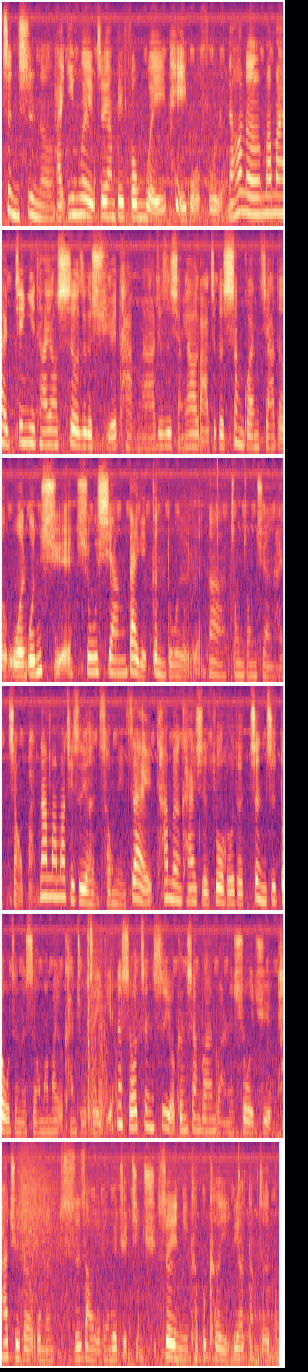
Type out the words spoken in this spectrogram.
郑氏呢，还因为这样被封为沛国夫人。然后呢，妈妈还建议他要设这个学堂啊，就是想要把这个上官家的文文学书香带给更多的人。那中宗居然还照办。那妈妈其实也很聪明，在他们开始做很多的政治斗争的时候，妈妈有看出这一点。那时候郑氏有跟上官婉儿说一句，他觉得我们迟早有一天会卷进去，所以你可不可以不要当这个官？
